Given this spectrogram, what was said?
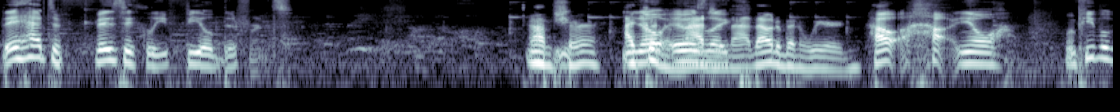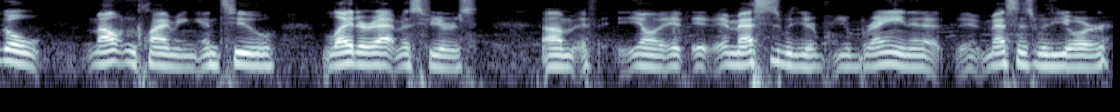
they had to physically feel different. I'm sure. I know, couldn't it was imagine like- that. That would have been weird. How how you know when people go mountain climbing into lighter atmospheres, um, if you know it, it, it messes with your, your brain and it, it messes with your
